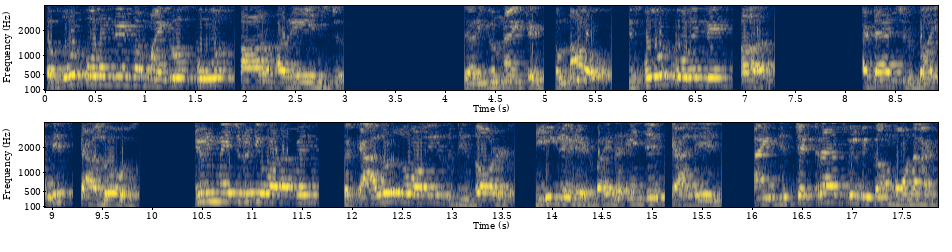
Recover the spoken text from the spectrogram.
The four pollen grains of microspores are arranged. They are united. So now these four pollen grains are attached by this callose. During maturity what happens? The callose wall is dissolved, degraded by the enzyme callase and these tetrads will become monads.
